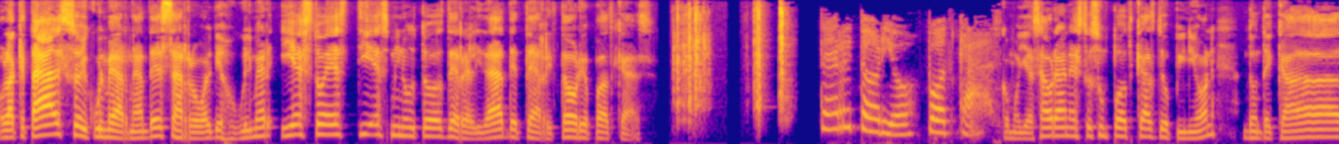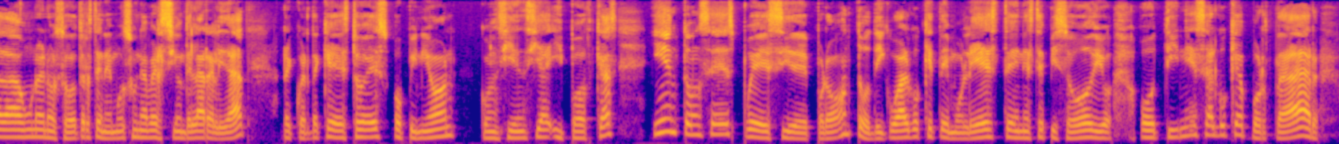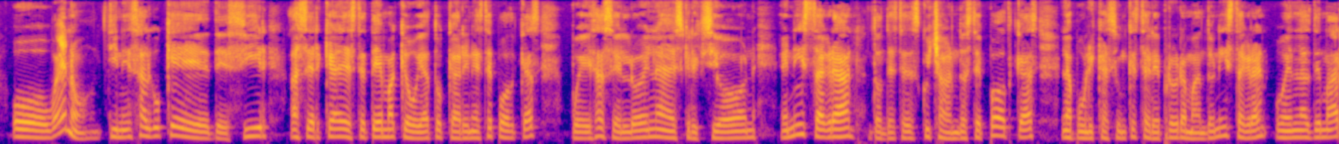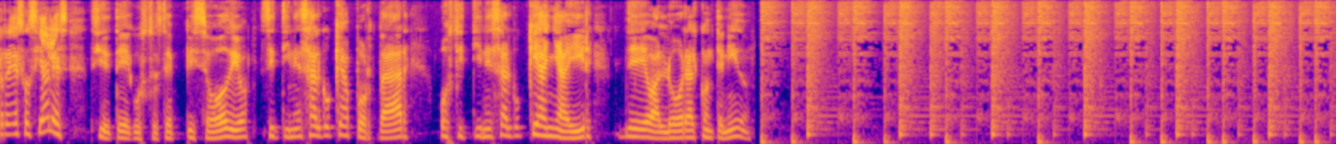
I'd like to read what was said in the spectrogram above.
Hola, ¿qué tal? Soy Wilmer Hernández, arroba el viejo Wilmer, y esto es 10 minutos de realidad de Territorio Podcast. Territorio Podcast. Como ya sabrán, esto es un podcast de opinión donde cada uno de nosotros tenemos una versión de la realidad. Recuerde que esto es opinión, conciencia y podcast. Y entonces, pues si de pronto digo algo que te moleste en este episodio o tienes algo que aportar o bueno, tienes algo que decir acerca de este tema que voy a tocar en este podcast, puedes hacerlo en la descripción en Instagram, donde estés escuchando este podcast, en la publicación que estaré programando en Instagram o en las demás redes sociales. Si te gustó este episodio, si tienes algo que aportar o si tienes algo que añadir de valor al contenido.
